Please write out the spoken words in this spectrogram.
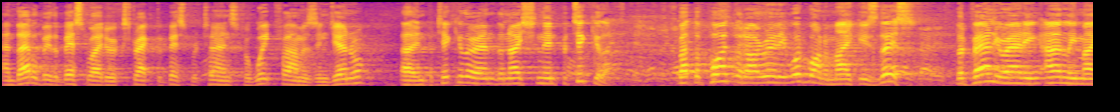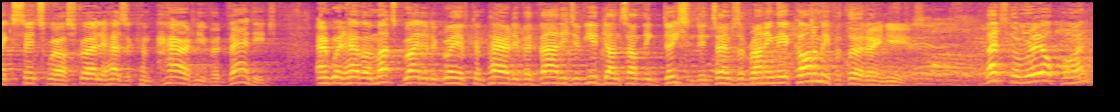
and that'll be the best way to extract the best returns for wheat farmers in general, uh, in particular, and the nation in particular. But the point that I really would want to make is this, that value adding only makes sense where Australia has a comparative advantage and we'd have a much greater degree of comparative advantage if you'd done something decent in terms of running the economy for 13 years. That's the real point.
